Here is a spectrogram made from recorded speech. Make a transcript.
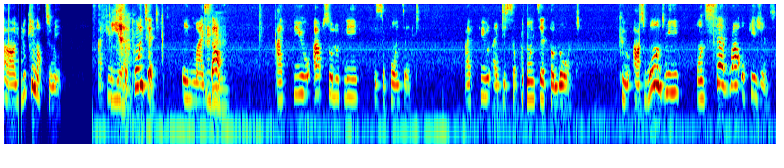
are looking up to me. I feel Yeah. disappointed in myself. Mhm. I feel absolutely disappointed. I feel I disappointed the Lord, has warned me on several occasions.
